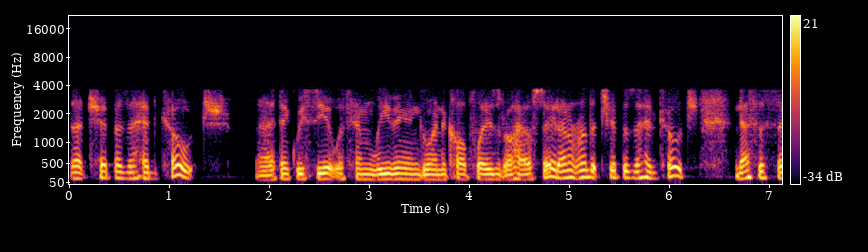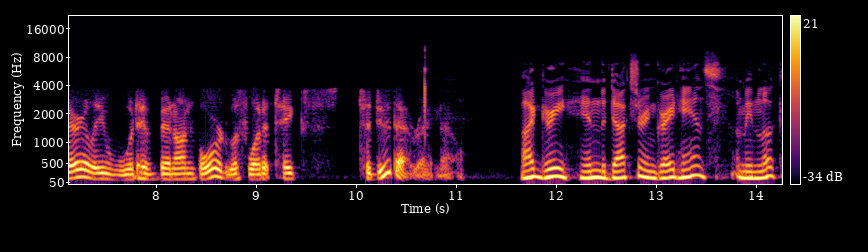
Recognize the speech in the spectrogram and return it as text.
that Chip as a head coach. And I think we see it with him leaving and going to call plays at Ohio State. I don't know that Chip as a head coach necessarily would have been on board with what it takes to do that right now. I agree. And the Ducks are in great hands. I mean, look,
